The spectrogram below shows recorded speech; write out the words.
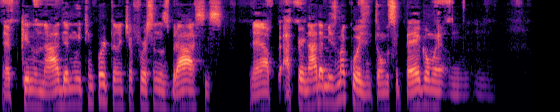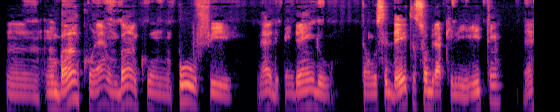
Né? Porque no nada é muito importante a força nos braços. Né? A, a pernada é a mesma coisa. Então você pega uma, um, um, um banco, né? Um banco, um puff, né? Dependendo. Então você deita sobre aquele item, né?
